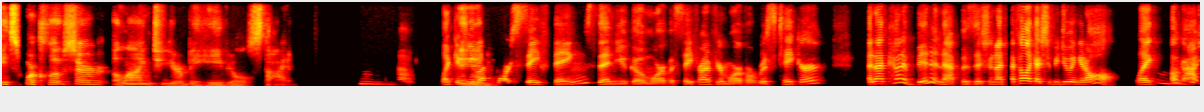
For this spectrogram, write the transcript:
it's more closer aligned to your behavioral style. Hmm. Like if and, you like more safe things, then you go more of a safe route. If you're more of a risk taker, and I've kind of been in that position. I, I felt like I should be doing it all. Like, oh mm-hmm. gosh,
